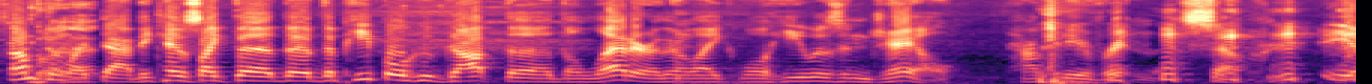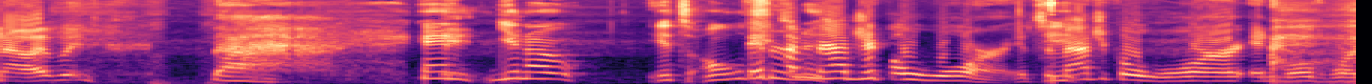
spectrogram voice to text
Something But- like that. Because, like, the, the, the people who got the, the letter, they're like, well, he was in jail. How could he have written this? So, you know, it would. And you know, it's It's a magical war. It's a magical war in World War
